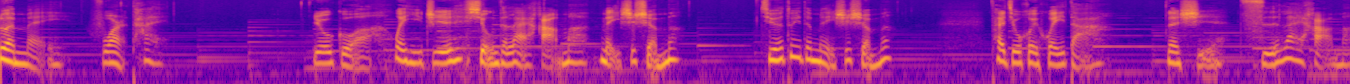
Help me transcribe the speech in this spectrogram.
论美，伏尔泰。如果问一只雄的癞蛤蟆美是什么，绝对的美是什么，他就会回答：那是雌癞蛤蟆，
